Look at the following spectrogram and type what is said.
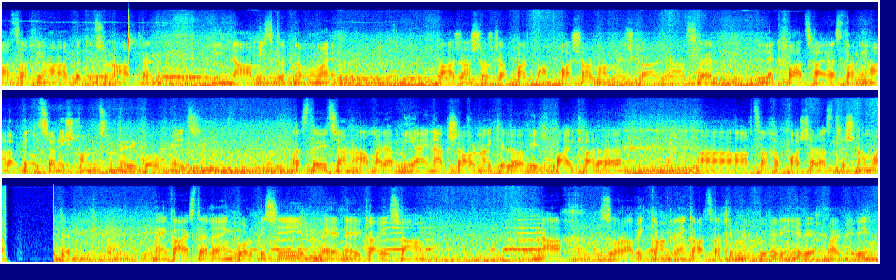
Արցախի Հանրապետությունը արդեն 9 ամիս գտնվում է դաժան շրջապակման պաշարման մեջ կարելի ասել, լքված Հայաստանի Հանրապետության իշխանությունների կողմից ըստ էության համարյա միայնակ շարունակելով իր պայքարը Արցախը պաշարած թշնամակի դեմ։ Մենք այստեղ ենք, որպիսի մեր ներկայությամբ նախ զորավի կանգնենք Արցախի մեր քույրերին եւ եղբայրներին,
